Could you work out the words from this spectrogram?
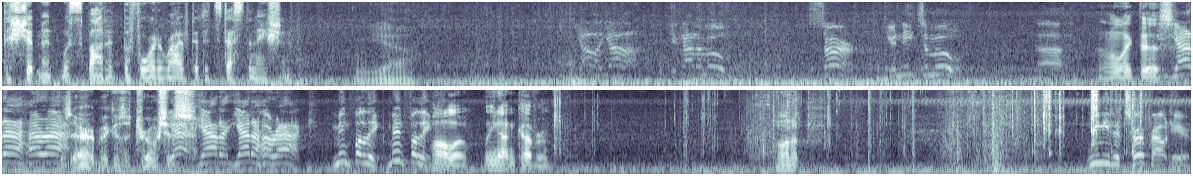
The shipment was spotted before it arrived at its destination. Yeah. Yalla, yalla. You gotta move. Sir, you need to move. Uh, I don't like this. yada harak. His Arabic is atrocious. Yada, yada harak. Minfalik, minfalik. Paulo, lean out and cover him. On it. We need a terp out here.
